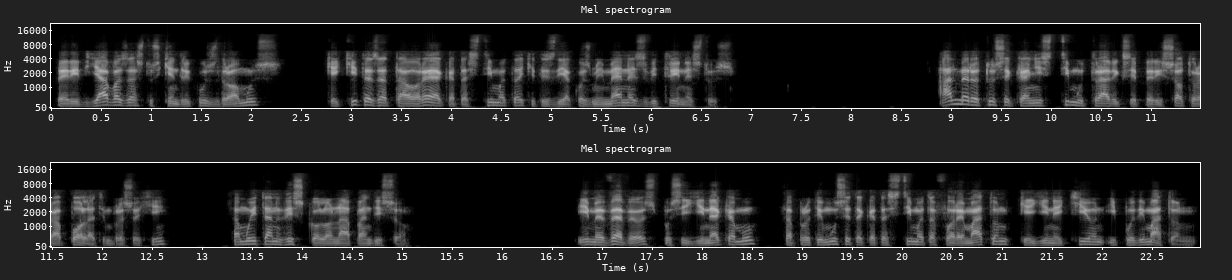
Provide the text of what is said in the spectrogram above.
περιδιάβαζα στους κεντρικούς δρόμους και κοίταζα τα ωραία καταστήματα και τις διακοσμημένες βιτρίνες τους. Αν με ρωτούσε κανείς τι μου τράβηξε περισσότερο από όλα την προσοχή, θα μου ήταν δύσκολο να απαντήσω. Είμαι βέβαιος πως η γυναίκα μου θα προτιμούσε τα καταστήματα φορεμάτων και γυναικείων υποδημάτων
